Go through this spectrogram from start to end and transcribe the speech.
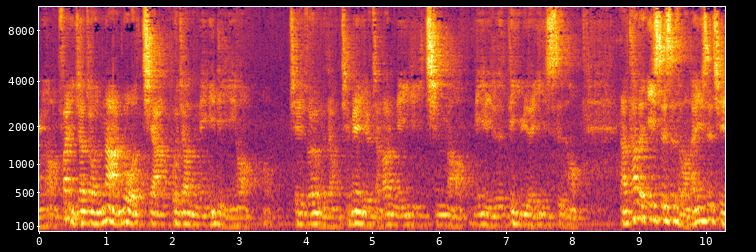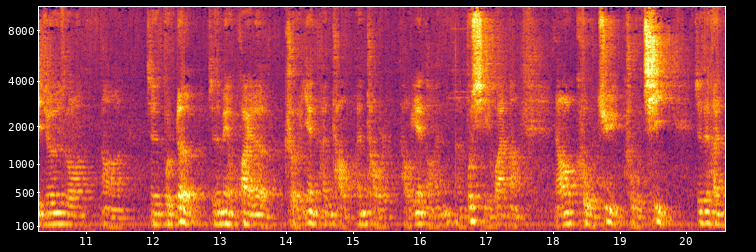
语哈，梵语叫做那洛迦或叫尼离哈。其实所以我们讲前面有讲到尼离经嘛哈，尼离就是地狱的意思哈。那它的意思是什么？它意思其实就是说，啊，就是不乐，就是没有快乐，可厌，很讨，很讨讨厌哦，很很不喜欢啊。然后苦具苦气。就是很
